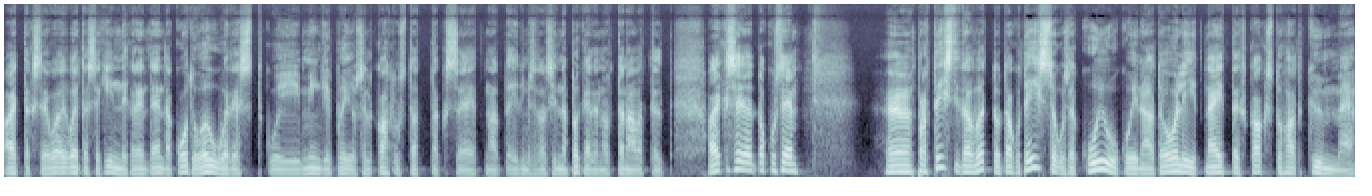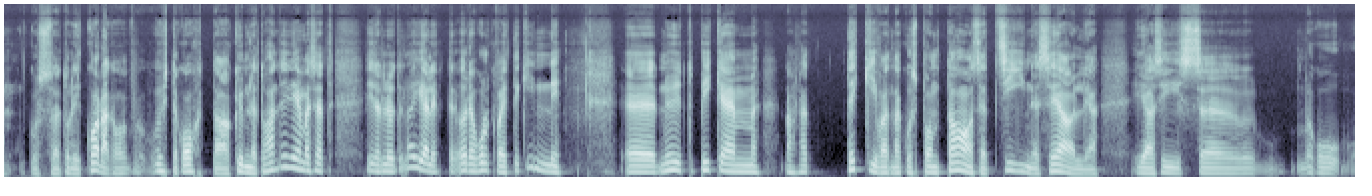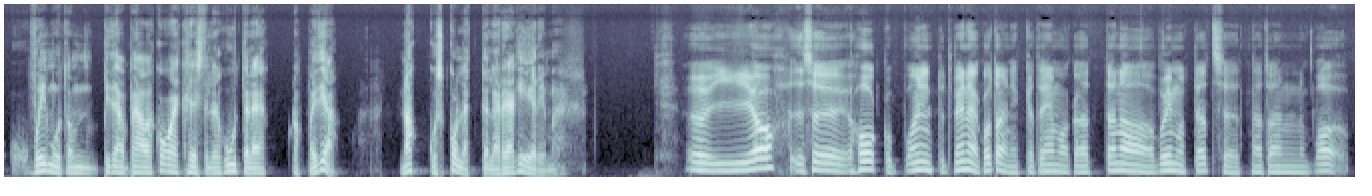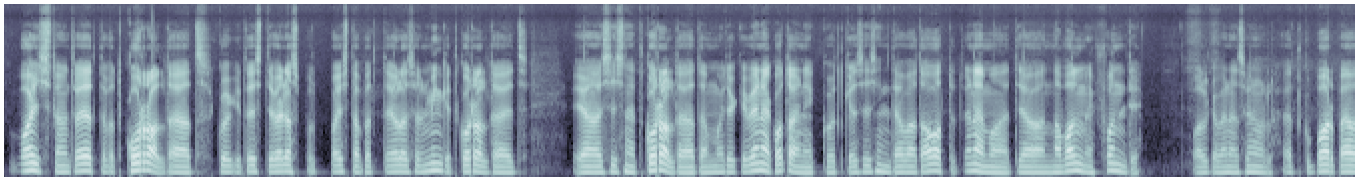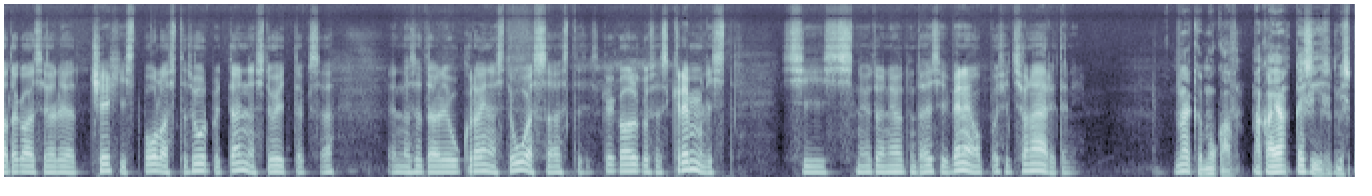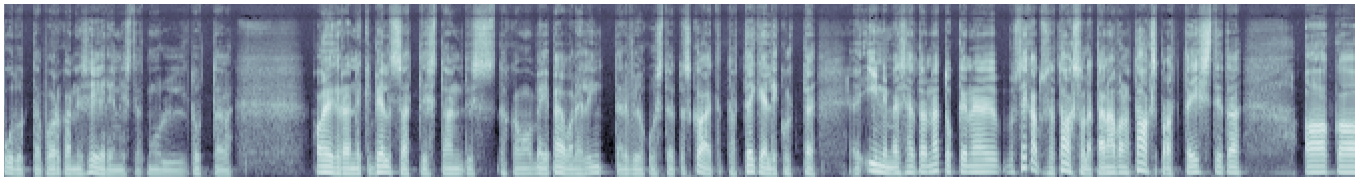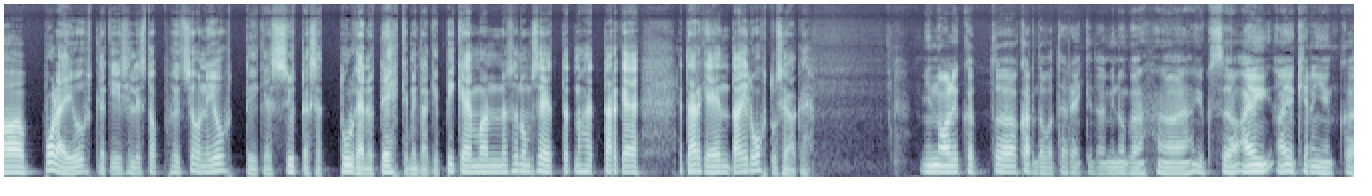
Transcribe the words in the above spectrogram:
aetakse, võetakse kinni ka nende enda koduõuedest, kui mingil põhjusel kahtlustatakse, et nad, inimesed on sinna põgenenud tänavatelt. Aga eks see nagu see protestid on võtnud nagu teistsuguse kuju, kui nad olid näiteks kaks tuhat kümme, kus tulid korraga ühte kohta kümned tuhanded inimesed, siis nad löödi laiali, terve hulk võeti kinni, nüüd pigem noh, nad tekivad nagu spontaanselt siin ja seal ja, ja siis äh, nagu võimud on, pida-, peavad kogu aeg sellistele uutele noh, ma ei tea, nakkuskolletele reageerima. Jah, see haakub ainult Vene kodanike teemaga, et täna võimud teadsid, et nad on va-, vahistanud väidetavad korraldajad, kuigi tõesti väljaspoolt paistab, et ei ole seal mingeid korraldajaid, ja siis need korraldajad on muidugi Vene kodanikud, kes esindavad Avatud Venemaad ja Navalnõi fondi, Valgevene sõnul, et kui paar päeva tagasi oli, et Tšehhist, Poolast ja Suurbritanniast juhitakse, enne seda oli Ukrainast ja USA-st ja siis kõige alguses Kremlist siis nüüd on jõudnud asi Vene opositsionäärideni. no ikka mugav, aga jah, tõsi, mis puudutab organiseerimist, et mul tuttav ajakirjanik Belsatist andis noh, ka meie Päevalehele intervjuu, kus ta ütles ka, et, et noh, tegelikult inimesed on natukene segaduses, tahaks olla tänaval, tahaks protestida, aga pole ju ühtegi sellist opositsioonijuhti, kes ütleks, et tulge nüüd tehke midagi, pigem on sõnum see, et, et noh, et ärge, et ärge enda elu ohtu seage. Minu allikad äh, kardavad rääkida minuga, äh, üks äh, aj-, ajakirjanik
